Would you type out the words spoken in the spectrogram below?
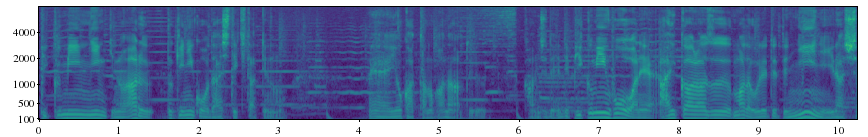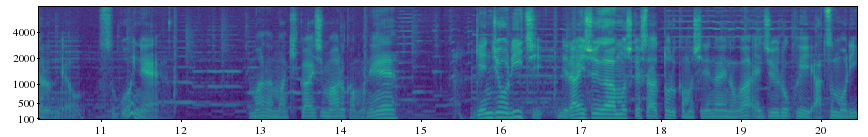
ピクミン人気のある時にこう出してきたっていうのも、えー、良かったのかなという感じで。で、ピクミン4はね、相変わらずまだ売れてて2位にいらっしゃるんだよ。すごいね。まだ巻き返しもあるかもね。現状リーチで来週がもしかしたら取るかもしれないのが16位あつ森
